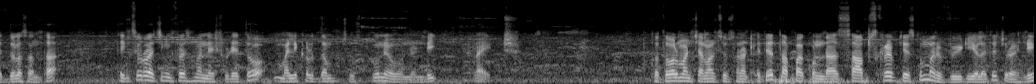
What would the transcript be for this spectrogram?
ఎద్దుల సంత. థ్యాంక్స్ ఫర్ వాచింగ్ ఫ్రెండ్స్ మన నెక్స్ట్ వీడియోతో మళ్ళీ కలుద్దాం. చూస్తూనే ఉండండి. రైట్ కొత్త వాళ్ళు మన ఛానల్ చూస్తున్నట్లయితే తప్పకుండా సబ్స్క్రైబ్ చేసుకుని మరి వీడియోలు అయితే చూడండి.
